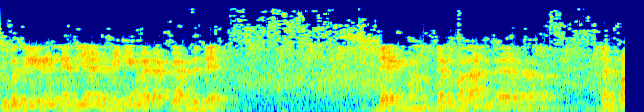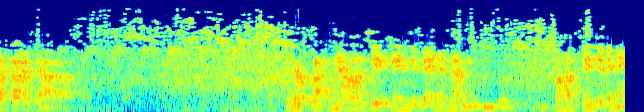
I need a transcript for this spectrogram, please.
දුක තේරෙන්නේ නැති අයට මේකෙන් වැඩක් ගන්න බෑ. දැන් දැන් බලන්න දැන් පටාචාර. ඒක ප්‍රඥාවන්තයෙක් වෙන්න බෑ නේද? පහත් වෙන්න බෑ.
